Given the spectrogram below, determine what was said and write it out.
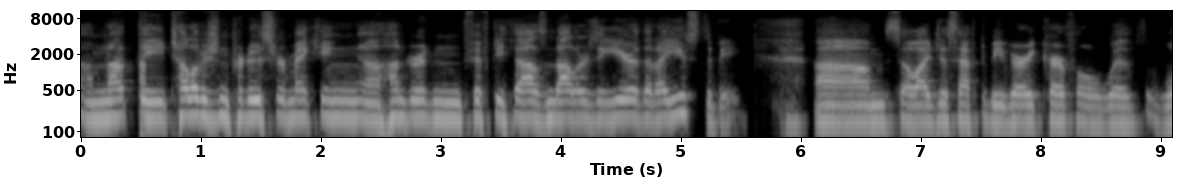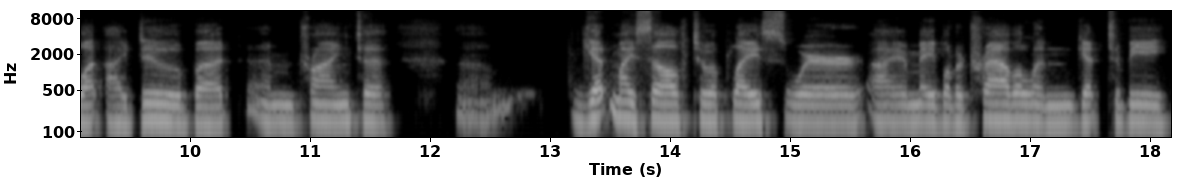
I'm not the television producer making $150,000 a year that I used to be. Um, so I just have to be very careful with what I do, but I'm trying to um, get myself to a place where I am able to travel and get to be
